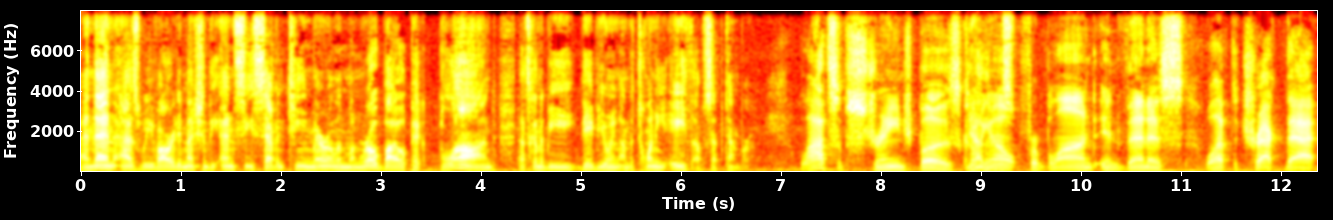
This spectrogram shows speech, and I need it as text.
And then, as we've already mentioned, the NC 17 Marilyn Monroe biopic Blonde, that's going to be debuting on the 28th of September. Lots of strange buzz coming is. out for Blonde in Venice. We'll have to track that.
